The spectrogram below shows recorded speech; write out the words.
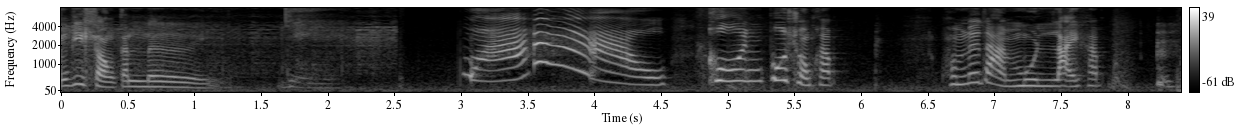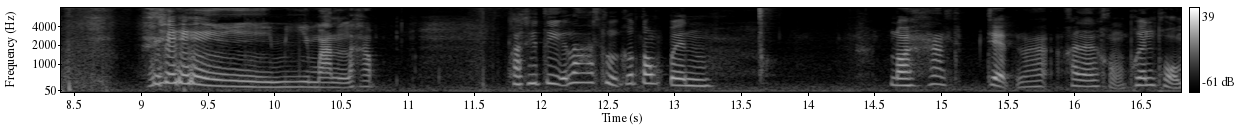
มที่สองกันเลย เย้ คุณผู้ชมครับ ผมได้ด่านมูลไลท์ครับมีมันแล้วครับสถิติล่าสุดก็ต้องเป็นร้อยห้าสิบเจ็ดนะฮะคะแนนของเพื่อนผม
